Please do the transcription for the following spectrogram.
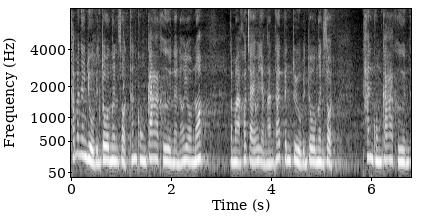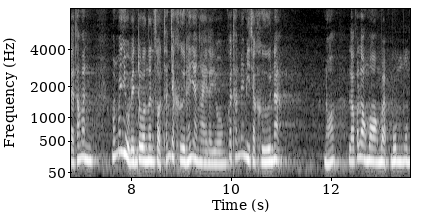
ถ้ามันยังอยู่เป็นตัวเงินสด ท่านคงกล้าคืนนะเนาะโยมเนาะแต่มาเข้าใจว่าอย่างนั้นถ้าเป็นอยู่เป็นตัวเงินสด ท่านคงกล้าคืน แต่ถ้ามันมันไม่อยู่เป็นตัวเงินสด ท่านจะคืนให้ยังไงล่ะโยม ก็ท่านไม่มีจะคืนน่ะ เนาะเราก็ลองมองแบบมุมมุม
